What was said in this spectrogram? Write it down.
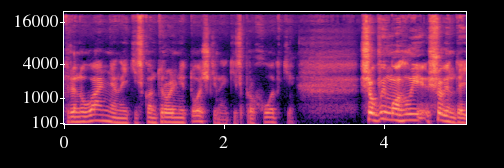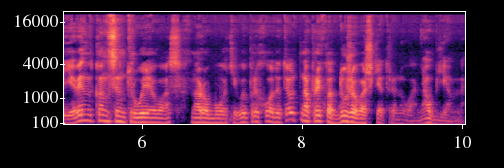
тренування, на якісь контрольні точки, на якісь проходки. Щоб ви могли, що він дає? Він концентрує вас на роботі. Ви приходите, от, наприклад, дуже важке тренування, об'ємне.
